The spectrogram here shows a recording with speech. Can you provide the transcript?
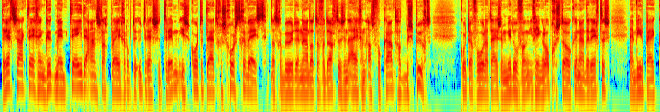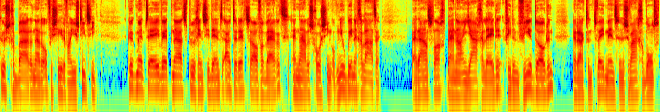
De rechtszaak tegen Gugman T., de aanslagpleger op de Utrechtse tram... is korte tijd geschorst geweest. Dat gebeurde nadat de verdachte zijn eigen advocaat had bespuugd. Kort daarvoor had hij zijn middelvinger opgestoken naar de rechters... en wierp hij kusgebaren naar de officieren van justitie. Gugman T. werd na het spuugincident uit de rechtszaal verwijderd... en na de schorsing opnieuw binnengelaten. Bij de aanslag, bijna een jaar geleden, vielen vier doden... en raakten twee mensen zwaar gewond.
